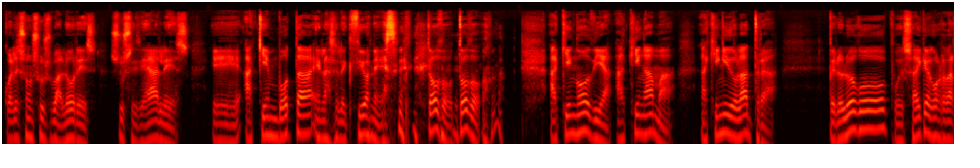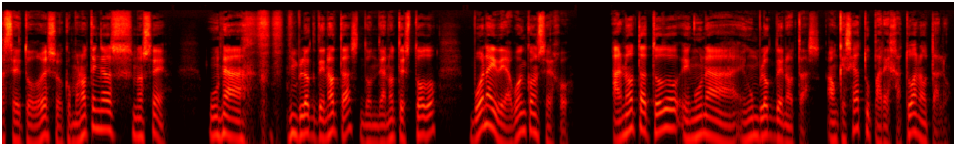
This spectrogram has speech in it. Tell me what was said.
cuáles son sus valores, sus ideales, eh, a quién vota en las elecciones, todo, todo, a quién odia, a quién ama, a quién idolatra. Pero luego, pues hay que acordarse de todo eso. Como no tengas, no sé, un blog de notas donde anotes todo, buena idea, buen consejo. Anota todo en, una, en un blog de notas, aunque sea tu pareja, tú anótalo.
